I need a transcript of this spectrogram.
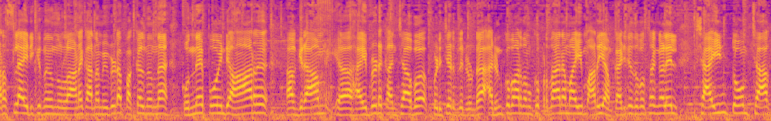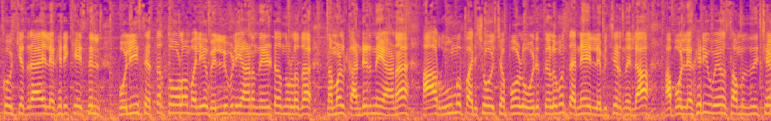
അറസ്റ്റിലായിരിക്കുന്നതെന്നുള്ളതാണ് കാരണം ഇവരുടെ പക്കൽ നിന്ന് ഒന്നേ ഗ്രാം ഹൈബ്രിഡ് കഞ്ചാവ് പിടിച്ചെടുത്തിട്ടുണ്ട്. അരുൺകുമാർ നമുക്ക് പ്രധാനമായും അറിയാം. കഴിഞ്ഞ ദിവസങ്ങളിൽ ഷൈൻ ടോം ചാക്കോയ്ക്കെതിരായ ലഹരി കേസിൽ പോലീസ് എത്രത്തോളം വലിയ വെല്ലുവിളിയാണ് നേരിട്ടതെന്നുള്ളത് നമ്മൾ കണ്ടിരുന്നതാണ്. ആ റൂം പരിശോധിച്ചപ്പോൾ ഒരു തെളിവും തന്നെ ലഭിച്ചിരുന്നില്ല. അപ്പോൾ ലഹരി ഉപയോഗം സംബന്ധിച്ച്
